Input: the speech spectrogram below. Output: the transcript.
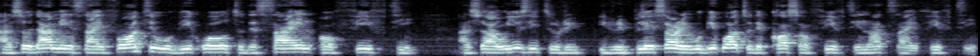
And so that means sine 40 will be equal to the sine of 50. And so I will use it to re replace, sorry, will be equal to the cos of 50, not sine 50.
